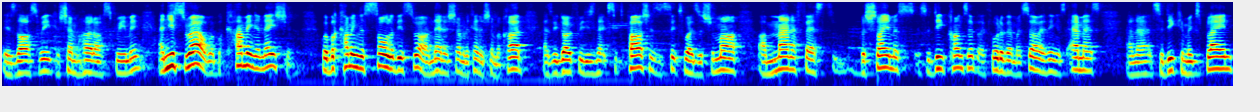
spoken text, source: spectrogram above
is last week, Hashem heard our screaming, and Yisrael, we're becoming a nation. We're becoming the soul of Yisrael. And then Hashem Lechen, Hashem Echad, as we go through these next six parshas, the six words of Shema are manifest B'Shleimus. It's a deep concept. I thought of it myself. I think it's MS. And uh, Tzaddikim explain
